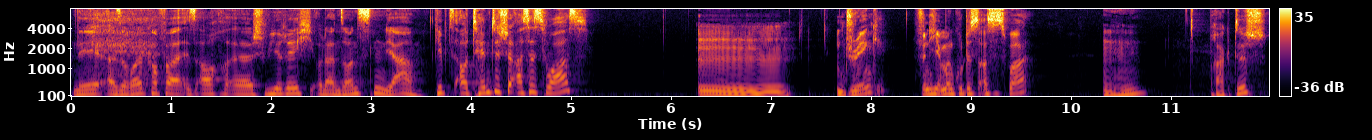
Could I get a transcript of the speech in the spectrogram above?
Nee, also Rollkoffer ist auch äh, schwierig. Und ansonsten, ja. Gibt's authentische Accessoires? Ein Drink finde ich immer ein gutes Accessoire. Praktisch.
